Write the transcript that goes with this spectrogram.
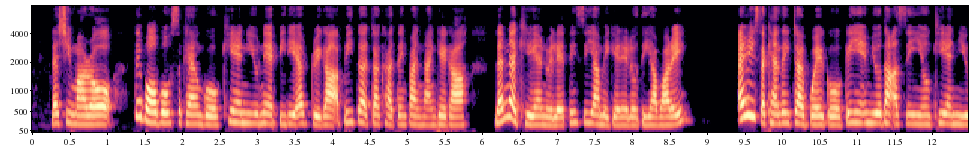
။လက်ရှိမှာတော့တစ်ဘောဘုတ်စခန်းကို KNU နဲ့ PDF တွေကအပိသက်တိုက်ခိုက်သိမ်းပိုက်နိုင်ခဲ့ကလက်နက် KN တွေလည်းသိမ်းဆည်းရမိခဲ့တယ်လို့သိရပါတယ်။အဲ့ဒီစခန်းသိမ်းတိုက်ပွဲကိုကရင်အမျိုးသားအစည်းအရုံး KNU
